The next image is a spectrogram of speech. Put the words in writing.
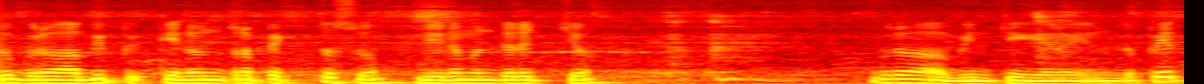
Lo, grabe. Kinontrapektos, oh. Hindi naman diretso. Grabe, tira yun. Lupit.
